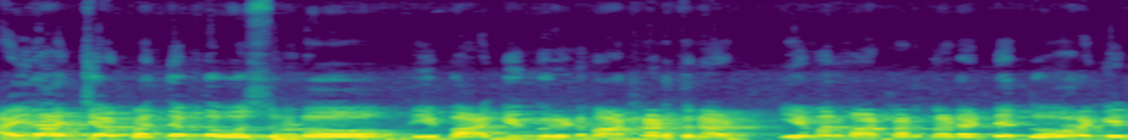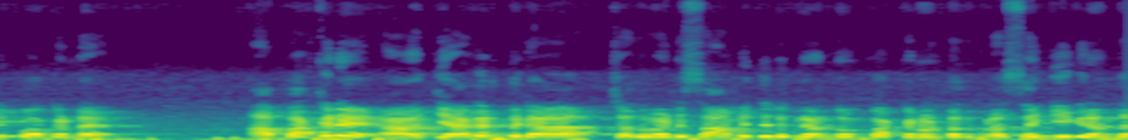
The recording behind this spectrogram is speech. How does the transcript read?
ఐరాజ్యం పద్దెనిమిదో వచనంలో ఈ భాగ్యం గురించి మాట్లాడుతున్నాడు. ఏమని మాట్లాడుతున్నాడు అంటే దూరంగా వెళ్ళిపోకుండా. ఆ పక్కనే జాగ్రత్తగా చదవండి. సామెతల గ్రంథం పక్కన ఉంటుంది. ప్రసంగి గ్రంథ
